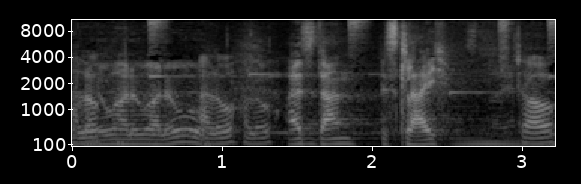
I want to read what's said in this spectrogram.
Hallo. hallo, hallo, hallo. hallo, hallo. Also dann, bis gleich. Ciao.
